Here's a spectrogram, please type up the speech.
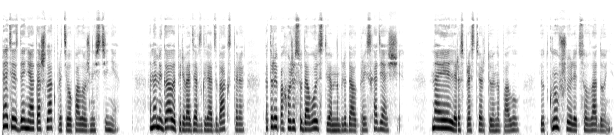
Пятясь, Дэнни отошла к противоположной стене. Она мигала, переводя взгляд с Бакстера, который, похоже, с удовольствием наблюдал происходящее, на Элли, распростертую на полу, и уткнувшую лицо в ладони.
